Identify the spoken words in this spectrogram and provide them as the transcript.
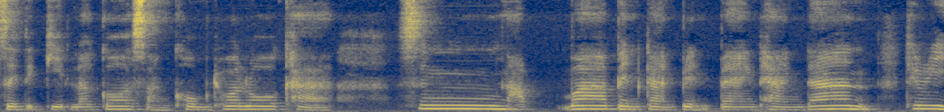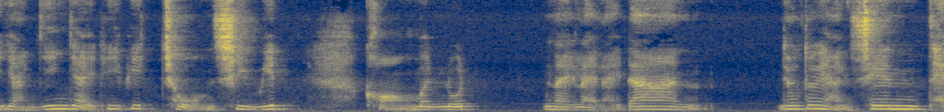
เศรษฐกิจแล้วก็สังคมทั่วโลกค่ะ ซึ่งนับว่าเป็นการเปลี่ยนแปลงทางด้านเทคโนโลยีอย่างยิ่งใหญ่ที่พลิกโฉมชีวิตของมนุษย์ในหลาย ๆ ด้าน ยกตัวอย่างเช่นเท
